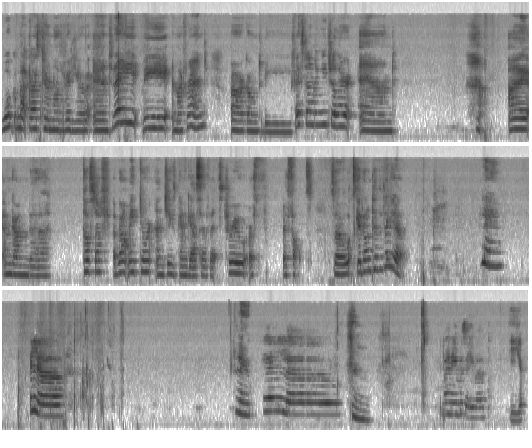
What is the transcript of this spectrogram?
welcome back guys to another video and today me and my friend are going to be FaceTiming each other and I am going to tell stuff about me to her and she's going to guess if it's true or, or false. So let's get on to the video. Hello. Hello. Hello. Hello. My name is Ava. Yep.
